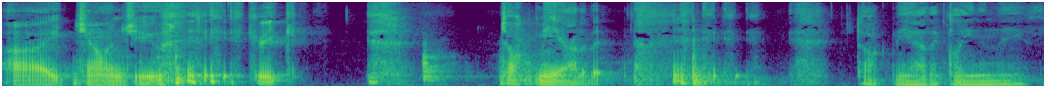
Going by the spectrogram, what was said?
I challenge you, Creek. Talk me out of it. Talk me out of cleaning these.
